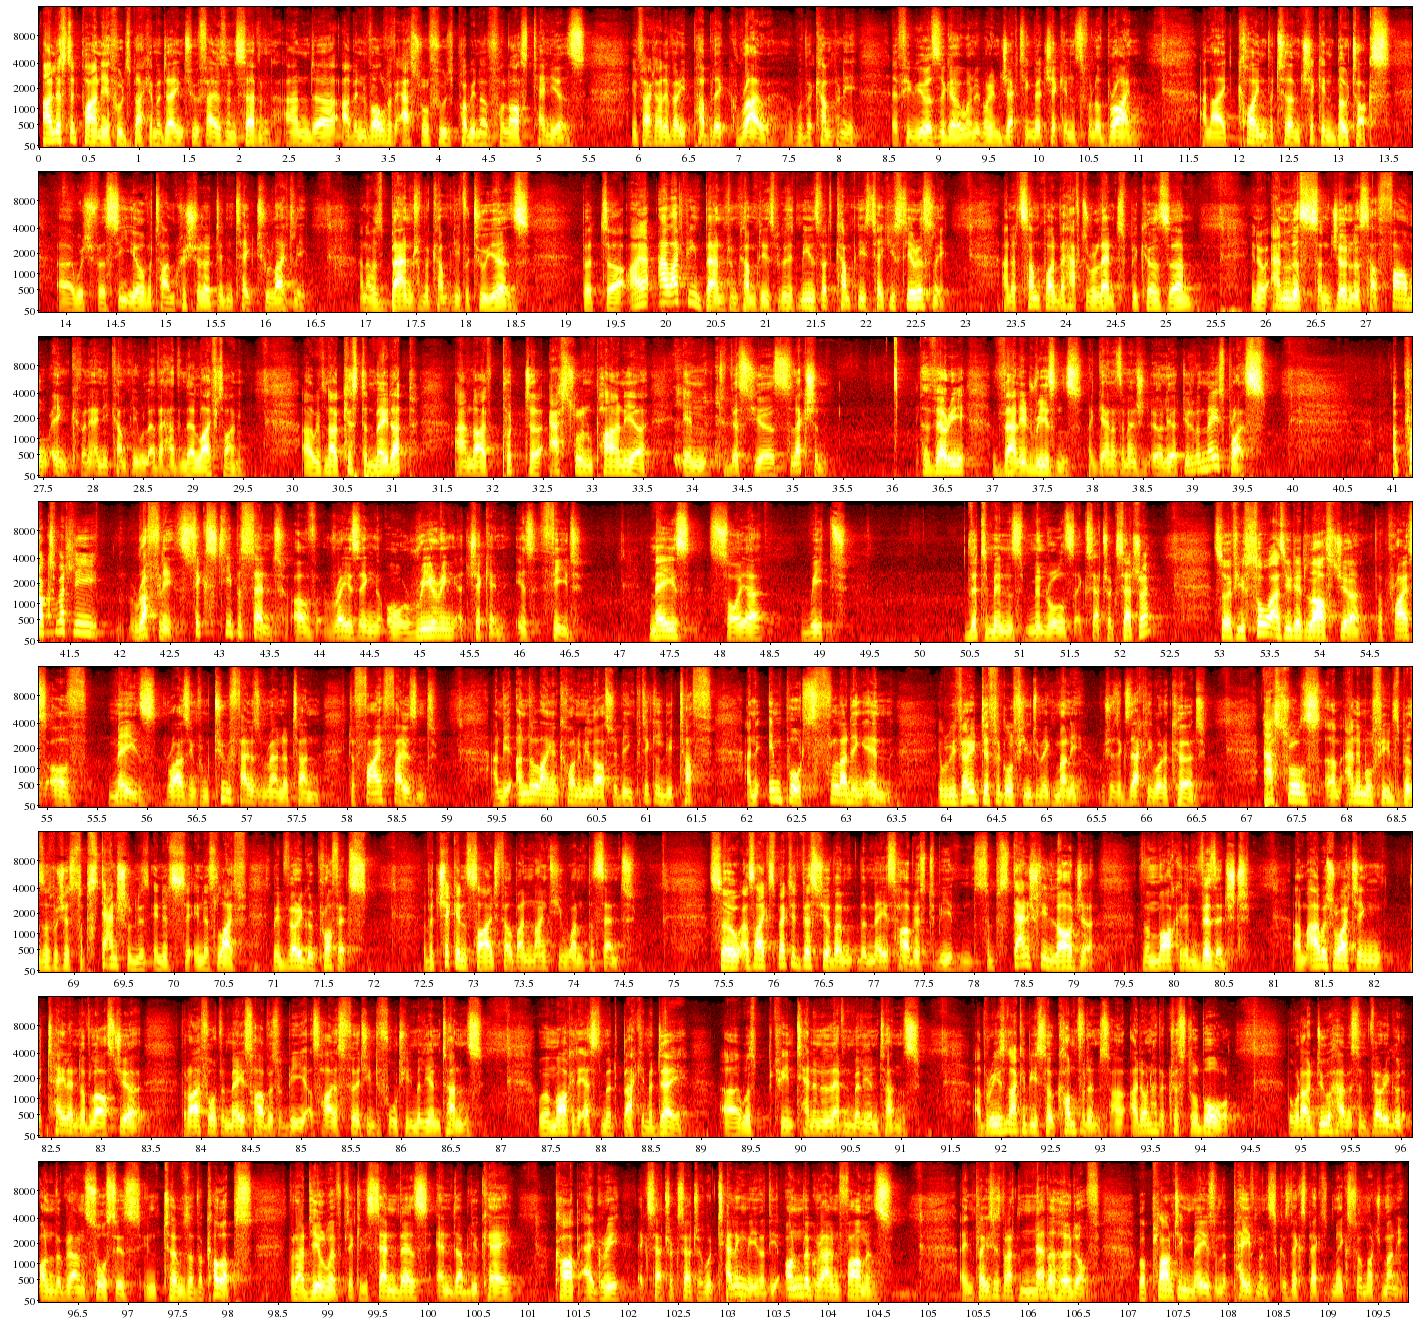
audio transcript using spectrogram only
I listed Pioneer Foods back in the day in 2007, and uh, I've been involved with Astral Foods probably now for the last 10 years. In fact, I had a very public row with the company a few years ago when we were injecting their chickens full of brine. And I coined the term chicken Botox, uh, which the CEO of the time, Chris Schiller, didn't take too lightly. And I was banned from the company for two years. But uh, I, I like being banned from companies because it means that companies take you seriously. And at some point, they have to relent because um, you know, analysts and journalists have far more ink than any company will ever have in their lifetime. Uh, we've now kissed and made up, and I've put uh, Astral and Pioneer into this year's selection for very valid reasons. Again, as I mentioned earlier, due to the maize price. Approximately, roughly, 60% of raising or rearing a chicken is feed. Maize, soya, wheat, vitamins, minerals, etc., etc. So if you saw, as you did last year, the price of maize rising from 2,000 rand a ton to 5,000, and the underlying economy last year being particularly tough and imports flooding in, it would be very difficult for you to make money, which is exactly what occurred. Astral's um, animal feeds business, which is substantial in its, in its, in its life, made very good profits. But the chicken side fell by 91%. So as I expected this year, the, the maize harvest to be substantially larger than the market envisaged. Um, I was writing the tail end of last year, but I thought the maize harvest would be as high as 13 to 14 million tons. Well, the market estimate back in the day uh, was between 10 and 11 million tons. Uh, the reason I could be so confident, I, I, don't have a crystal ball, but what I do have is some very good on-the-ground sources in terms of the co-ops that I deal with, particularly Senwes, NWK, Kaap Agri, etc., etc., who are telling me that the on-the-ground farmers in places that I've never heard of were planting maize on the pavements because they expected to make so much money.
